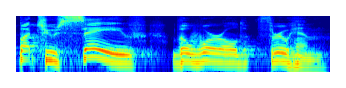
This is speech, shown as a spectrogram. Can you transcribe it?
but to save the world through him.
